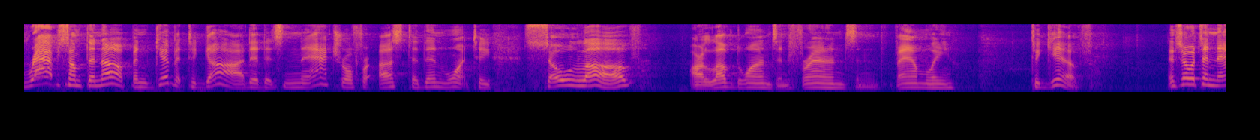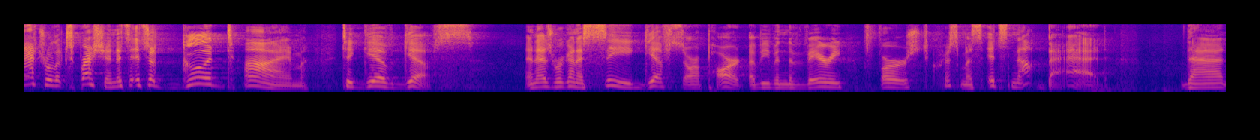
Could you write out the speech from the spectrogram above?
wrap something up and give it to God, it is natural for us to then want to so love our loved ones and friends and family to give. And so, it's a natural expression. It's, it's a good time to give gifts. And as we're going to see, gifts are a part of even the very first Christmas. It's not bad that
